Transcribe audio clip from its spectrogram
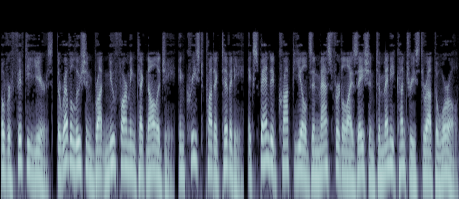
Over 50 years, the revolution brought new farming technology, increased productivity, expanded crop yields, and mass fertilization to many countries throughout the world.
